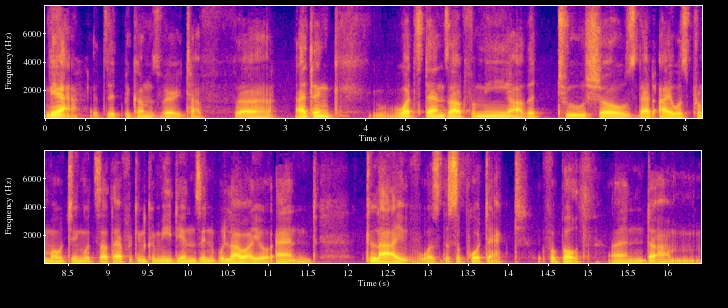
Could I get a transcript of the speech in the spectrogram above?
yeah, it's, it becomes very tough. Uh, I think what stands out for me are the two shows that I was promoting with South African comedians in Bulawayo and Clive was the support act for both. And um,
